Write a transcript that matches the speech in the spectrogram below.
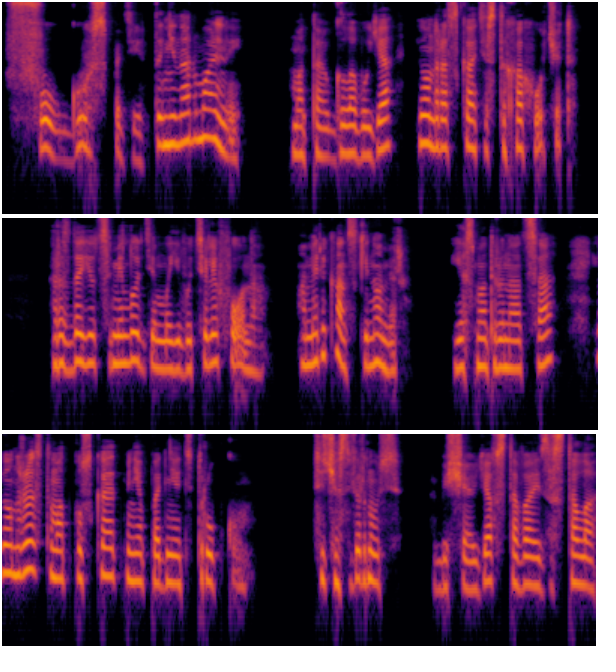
«Фу, господи, ты ненормальный!» Мотаю голову я, и он раскатисто хохочет. Раздается мелодия моего телефона. Американский номер. Я смотрю на отца, и он жестом отпускает меня поднять трубку. «Сейчас вернусь», — обещаю я, вставая из-за стола.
